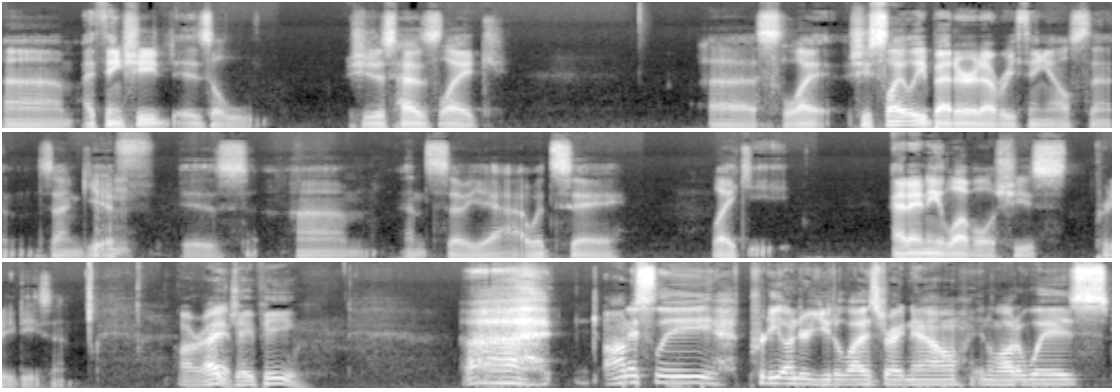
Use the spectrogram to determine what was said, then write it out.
Um, I think she is a. She just has like a slight. She's slightly better at everything else than Zangief is. Um, and so yeah, I would say, like, at any level, she's pretty decent. All All right. right, JP. Honestly, pretty underutilized right now in a lot of ways.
